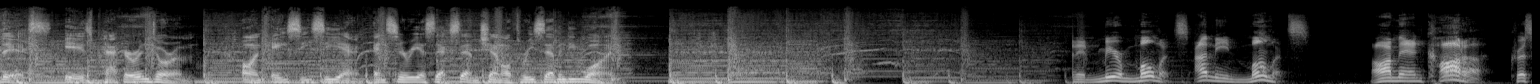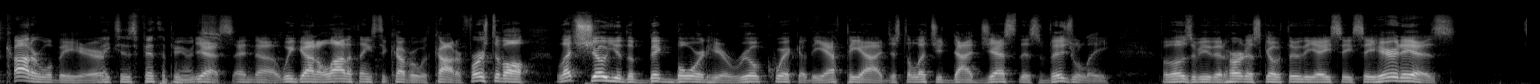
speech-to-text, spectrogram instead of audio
This is Packer and Durham on ACCN and SiriusXM Channel 371. And in mere moments, I mean moments, our man Cotter, Chris Cotter, will be here. Makes his fifth appearance. Yes, and uh, we got a lot of things to cover with Cotter. First of all, let's show you the big board here, real quick, of the FPI, just to let you digest this visually. For those of you that heard us go through the ACC, here it is.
